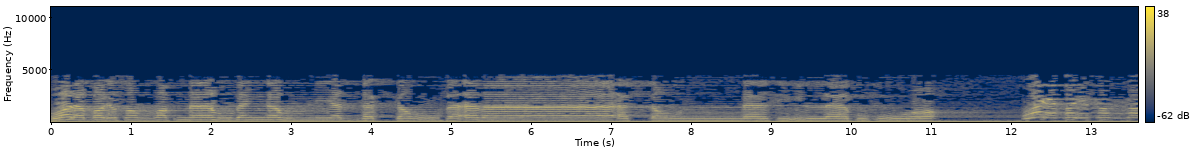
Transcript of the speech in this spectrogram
وَلَقَدْ صَرَّفْنَاهُ بَيْنَهُمْ لِيَذَّكَّرُوا فَأَبَىٰ أَكْثَرُ النَّاسِ إِلَّا كُفُورًا. وَلَقَدْ صَرَّفْنَاهُ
